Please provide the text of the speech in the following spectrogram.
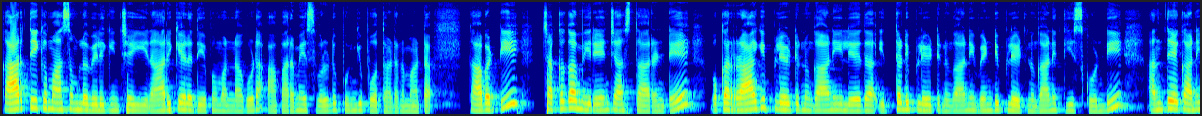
కార్తీక మాసంలో వెలిగించే ఈ నారికేల దీపం అన్నా కూడా ఆ పరమేశ్వరుడు పొంగిపోతాడనమాట. కాబట్టి చక్కగా మీరేం చేస్తారంటే ఒక రాగి ప్లేటును కానీ లేదా ఇత్తడి ప్లేటును కానీ వెండి ప్లేట్ను కానీ తీసుకోండి. అంతేకాని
